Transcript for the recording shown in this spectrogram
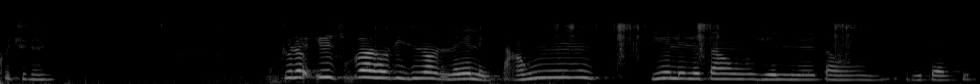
कुछ नहीं। चलो इस बार ओरिजिनल ले लेता हूँ। ये ले लेता हूँ, ये ले लेता हूँ रिपेयर किट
